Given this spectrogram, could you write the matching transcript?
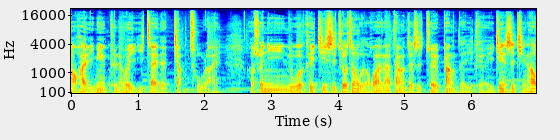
脑海里面可能会一再的讲出来，好，所以你如果可以及时纠正我的话，那当然这是最棒的一个一件事情哈。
